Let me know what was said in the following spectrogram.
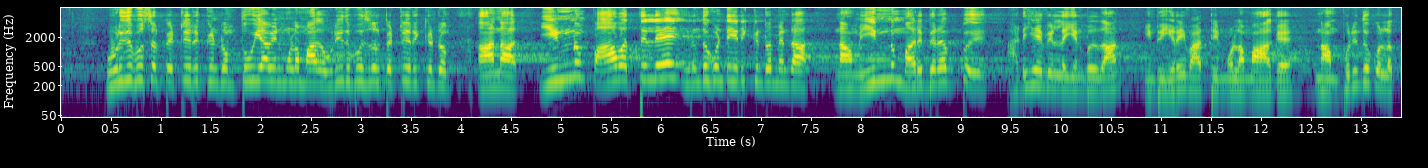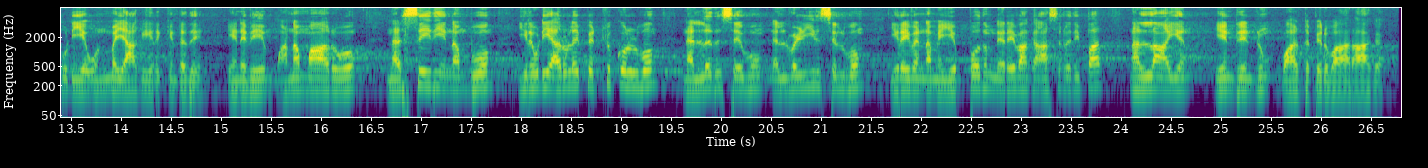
உறுதிபூசல் பெற்றிருக்கின்றோம். தூயாவின் மூலமாக உறுதிபூசல் பெற்றிருக்கின்றோம். ஆனால் இன்னும் பாவத்திலே இருந்து கொண்டு இருக்கின்றோம் என்றால் நாம் இன்னும் மறுபிறப்பு அடையவில்லை என்பதுதான் இன்று இறைவாற்றின் மூலமாக நாம் புரிந்து கொள்ளக்கூடிய உண்மையாக இருக்கின்றது. எனவே மனம் மாறுவோம் நற்செய்தியை நம்புவோம் இறைவனுடைய அருளை பெற்றுக்கொள்வோம் நல்லது செய்வோம் நல்வழியில் செல்வோம். இறைவன் நம்மை எப்போதும் நிறைவாக ஆசிர்வதிப்பார். நல்லாயன் என்றென்றும் வாழ்த்து பெறுவாராக.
